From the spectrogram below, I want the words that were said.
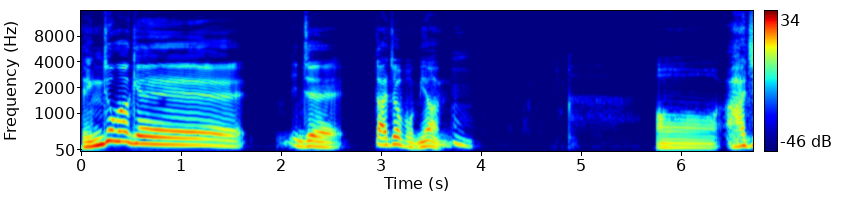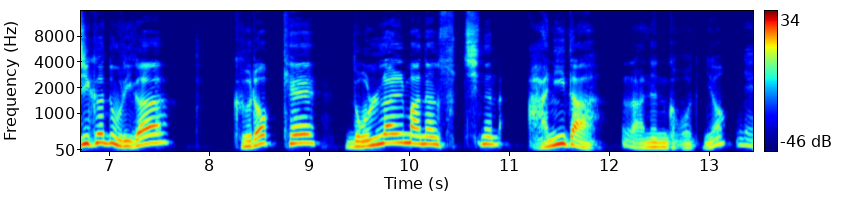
냉정하게 이제 따져 보면 음. 어 아직은 우리가 그렇게 놀랄 만한 수치는 아니다라는 거거든요. 네.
